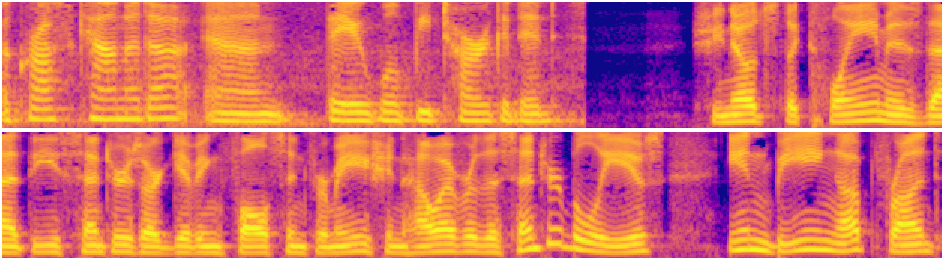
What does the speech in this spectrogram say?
across Canada, and they will be targeted she notes the claim is that these centers are giving false information. However, the center believes in being upfront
